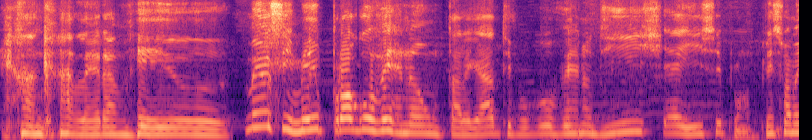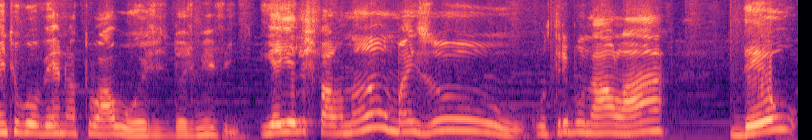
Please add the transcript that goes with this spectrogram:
É uma galera meio. Meio assim, meio pró-governão, tá ligado? Tipo, o governo diz, é isso e pronto. Principalmente o governo atual hoje, de 2020. E aí eles falam, não, mas o, o tribunal lá deu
